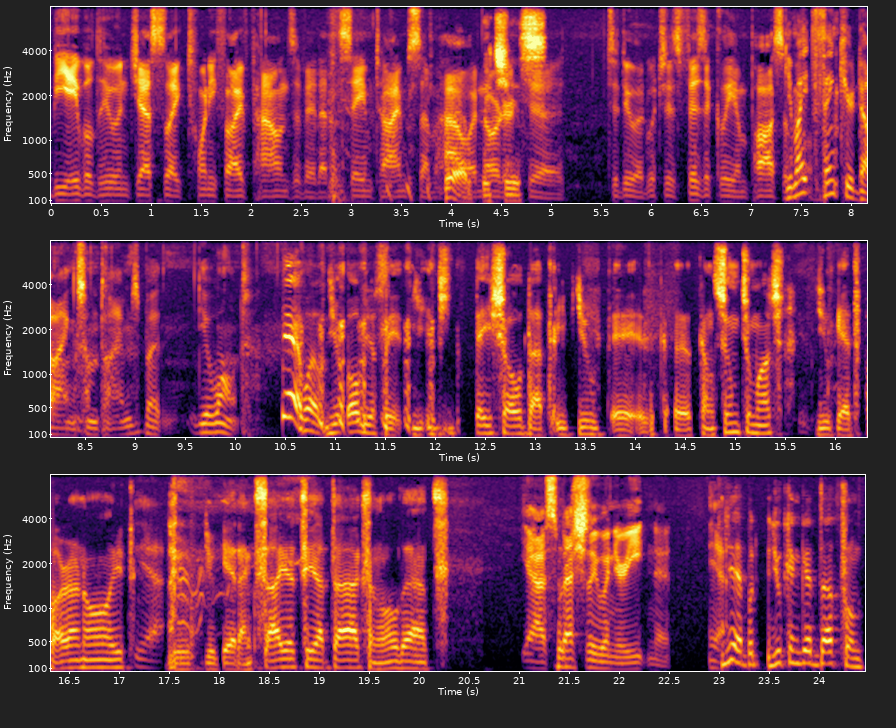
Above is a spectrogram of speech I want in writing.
be able to ingest like 25 pounds of it at the same time somehow in order to to do it, which is physically impossible. You might think you're dying sometimes, but you won't. Yeah, well, you obviously they show that if you uh, uh, consume too much, you get paranoid. Yeah. You you get anxiety attacks and all that. Yeah, especially but, when you're eating it. Yeah. Yeah, but you can get that from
